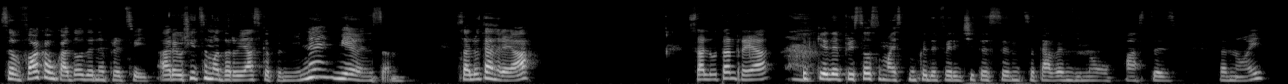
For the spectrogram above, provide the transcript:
să-mi facă un cadou de neprețuit. A reușit să mă dăruiască pe mine, mie însă. Salut, Andreea! Salut, Andreea! Cred că e deprisos să mai spun cât de fericită sunt să te avem din nou astăzi la noi.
